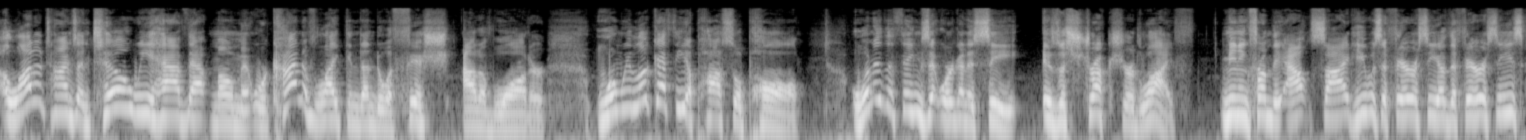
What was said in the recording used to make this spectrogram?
a lot of times until we have that moment, we're kind of likened unto a fish out of water. When we look at the Apostle Paul, one of the things that we're going to see is a structured life. Meaning, from the outside, he was a Pharisee of the Pharisees.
